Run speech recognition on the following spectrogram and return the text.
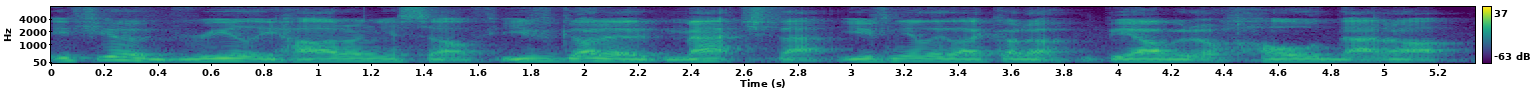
if you're really hard on yourself, you've got to match that. You've nearly like got to be able to hold that up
